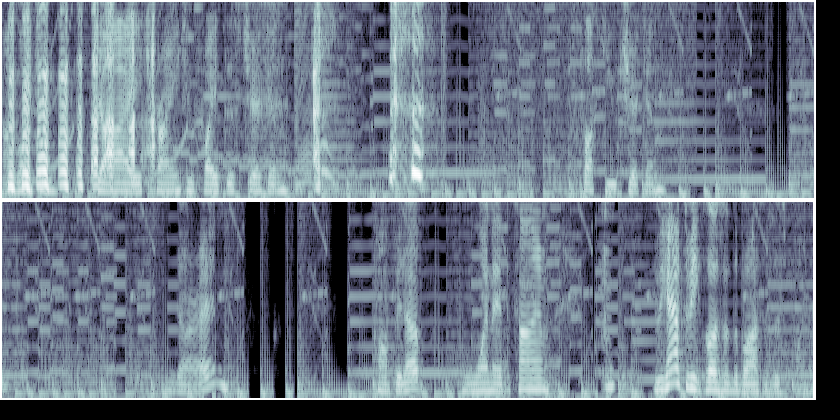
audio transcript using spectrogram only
I'm going to die trying to fight this chicken. Fuck you, chicken. Alright. Pump it up, one at a time. we have to be close to the boss at this point?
